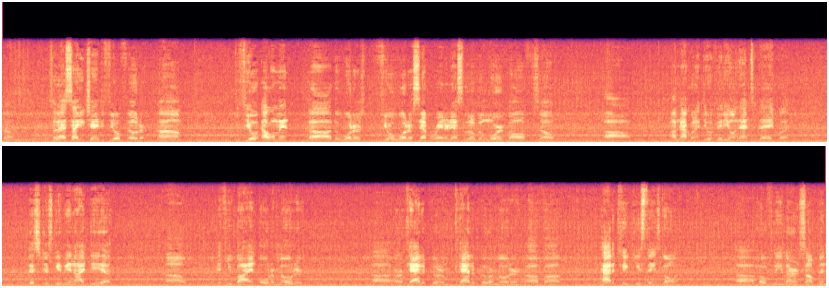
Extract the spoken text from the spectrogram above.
So, so that's how you change the fuel filter. Um, fuel element, uh, the water fuel water separator, that's a little bit more involved. So uh, I'm not going to do a video on that today, but this just give you an idea. Uh, if you buy an older motor uh, or a Caterpillar Caterpillar motor of uh, how to keep these things going. Uh, hopefully you learned something.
